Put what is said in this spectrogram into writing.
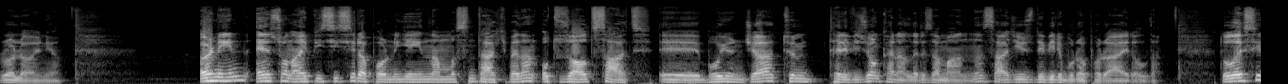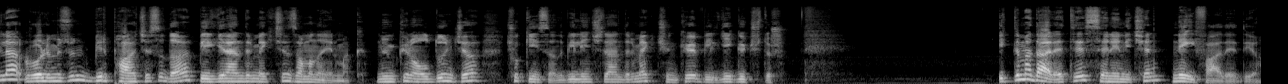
rolü oynuyor. Örneğin en son IPCC raporunun yayınlanmasını takip eden 36 saat e, boyunca tüm televizyon kanalları zamanının sadece %1'i bu rapora ayrıldı. Dolayısıyla rolümüzün bir parçası da bilgilendirmek için zaman ayırmak. Mümkün olduğunca çok insanı bilinçlendirmek çünkü bilgi güçtür. İklim adaleti senin için ne ifade ediyor?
